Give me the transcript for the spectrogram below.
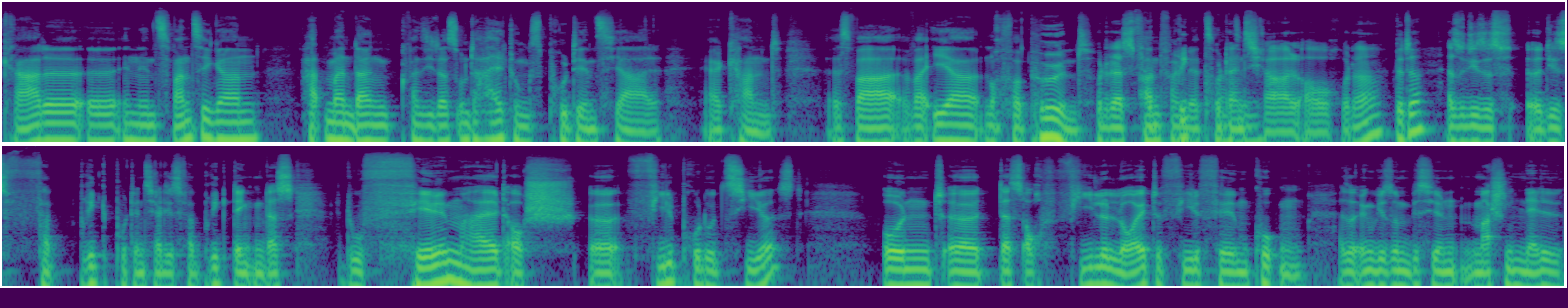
gerade äh, in den 20ern hat man dann quasi das Unterhaltungspotenzial erkannt. Es war, war eher noch verpönt. Oder das Fabrikpotenzial auch, oder? Bitte? Also dieses, äh, dieses Fabrikpotenzial, dieses Fabrikdenken, dass du Film halt auch äh, viel produzierst und äh, dass auch viele Leute viel Film gucken. Also irgendwie so ein bisschen maschinell.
